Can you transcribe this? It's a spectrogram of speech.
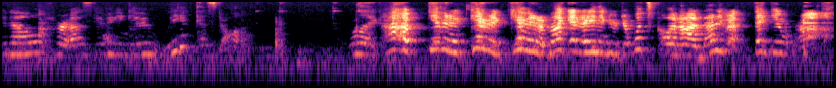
you know, for us giving and giving, we get pissed off. We're like, ah, give it, it, give it, give it. I'm not getting anything. You're doing. What's going on? Not even a thank you. Ah.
